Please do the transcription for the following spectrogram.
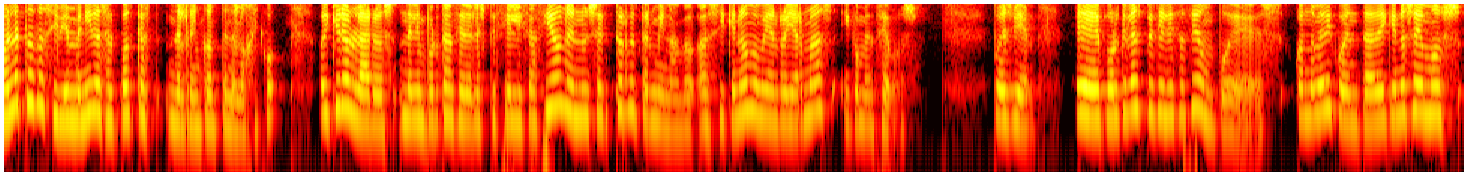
Hola a todos y bienvenidos al podcast del Rincón Tecnológico. Hoy quiero hablaros de la importancia de la especialización en un sector determinado, así que no me voy a enrollar más y comencemos. Pues bien, eh, ¿por qué la especialización? Pues cuando me di cuenta de que no sabemos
